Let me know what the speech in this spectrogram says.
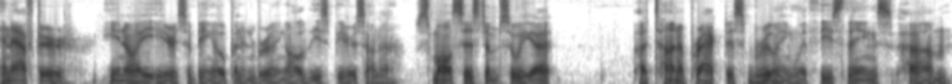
And after, you know, eight years of being open and brewing all these beers on a small system, so we got a ton of practice brewing with these things. Um,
